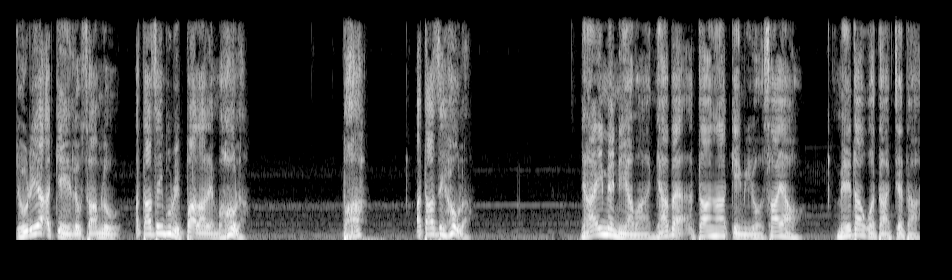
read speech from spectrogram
ယူရီးယားအကင်လှုပ်ရှားမလို့အသားစိမ့်မှုတွေပါလာတယ်မဟုတ်လားဘာအသားစိမ့်ဟုတ်လားညာအိမ်မဲ့နေရာမှာညာဘက်အသားငါးကင်ပြီးတော့စားရအောင်မဲသားဝတ်သားကြက်သား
